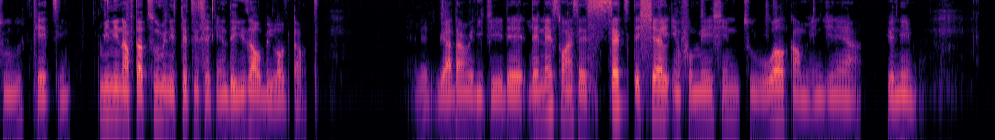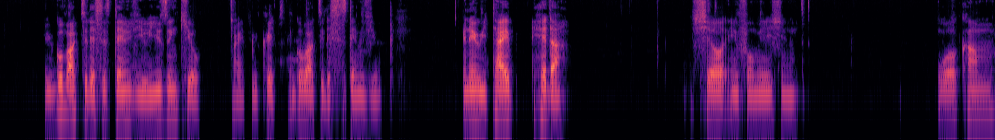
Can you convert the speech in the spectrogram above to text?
230. Meaning after 2 minutes 30 seconds, the user will be logged out and then we are done with DJ. The, the next one says set the shell information to welcome engineer your name. You go back to the system view using kill. Right, we create and go back to the system view. And then we type header. shell information welcome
